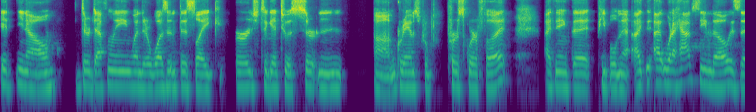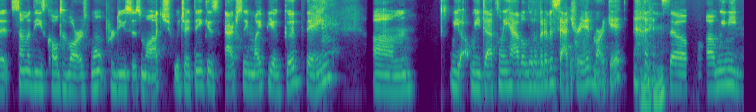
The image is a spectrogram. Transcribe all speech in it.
it, you know, there definitely when there wasn't this like urge to get to a certain um, grams per, per square foot. I think that people, I, I, what I have seen though is that some of these cultivars won't produce as much, which I think is actually might be a good thing. Um, we we definitely have a little bit of a saturated market, mm-hmm. so um, we need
